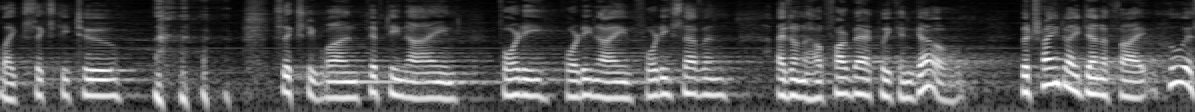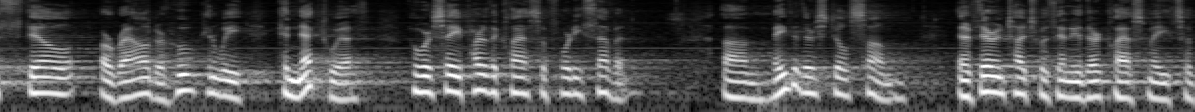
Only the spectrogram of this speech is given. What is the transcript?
like 62, 61, 59, 40, 49, 47. I don't know how far back we can go, but trying to identify who is still around or who can we connect with who are, say, part of the class of 47. Um, maybe there's still some. And if they're in touch with any of their classmates of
